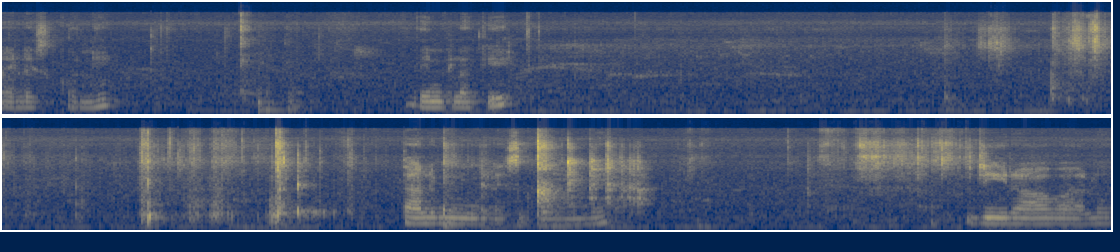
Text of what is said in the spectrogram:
ఆయిల్ వేసుకొని దీంట్లోకి తాలింపు గింజలు వేసుకున్నామండి జీరా ఆవాలు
